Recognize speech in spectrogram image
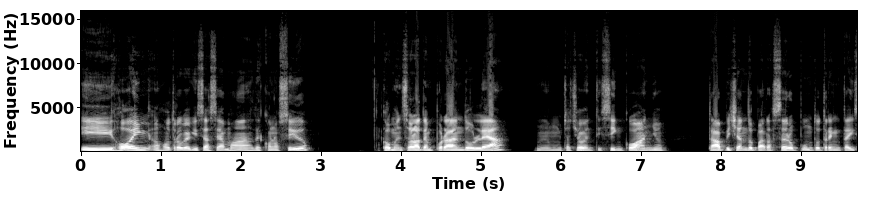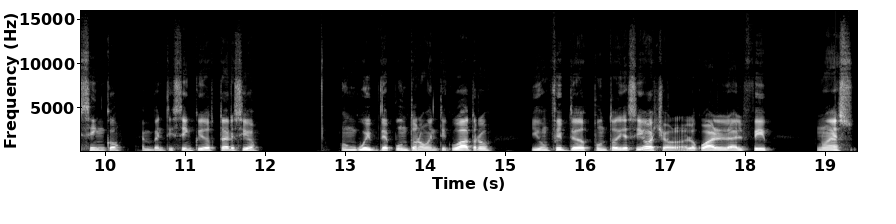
Y Hoying es otro que quizás sea más desconocido. Comenzó la temporada en AA, un muchacho de 25 años. Estaba pichando para 0.35 en 25 y 2 tercios. Un whip de .94 y un FIP de 2.18, lo cual el FIP no es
